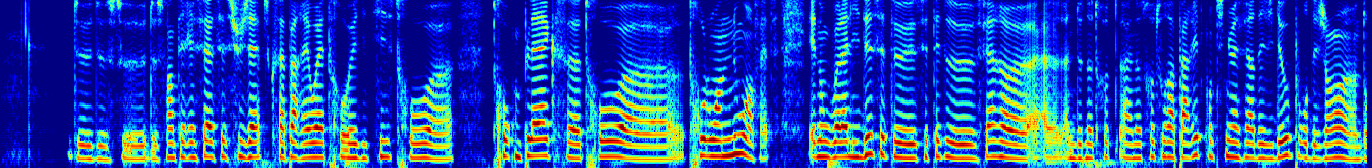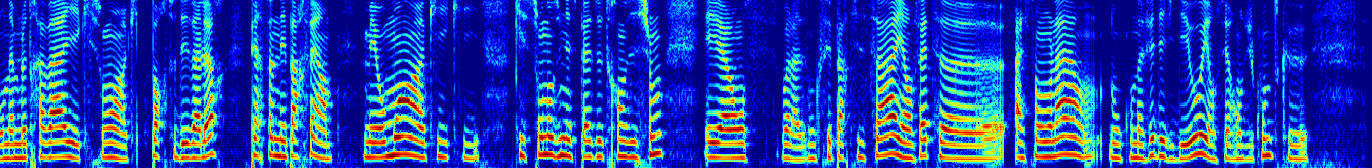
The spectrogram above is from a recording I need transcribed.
de, de, s'intéresser à ces sujets parce que ça paraît ouais, trop élitiste, trop, euh, trop complexe, trop, euh, trop loin de nous en fait. Et donc voilà, l'idée c'était de faire euh, de notre, à notre retour à Paris, de continuer à faire des vidéos pour des gens dont on aime le travail et qui, sont, qui portent des valeurs. Personne n'est parfait, hein, mais au moins qui, qui, qui, sont dans une espèce de transition. Et on, voilà, donc c'est parti de ça. Et en fait, à ce moment-là, donc on a fait des vidéos et on s'est rendu compte que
